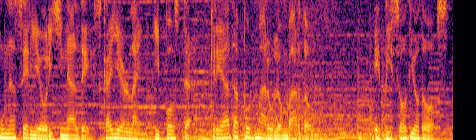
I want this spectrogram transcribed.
una serie original de Sky Airline y Posta, creada por Maru Lombardo. Episodio 2.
